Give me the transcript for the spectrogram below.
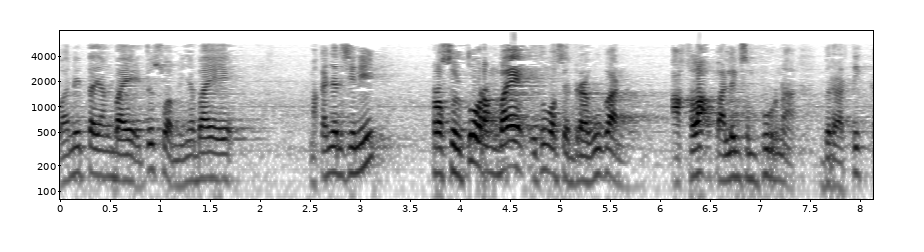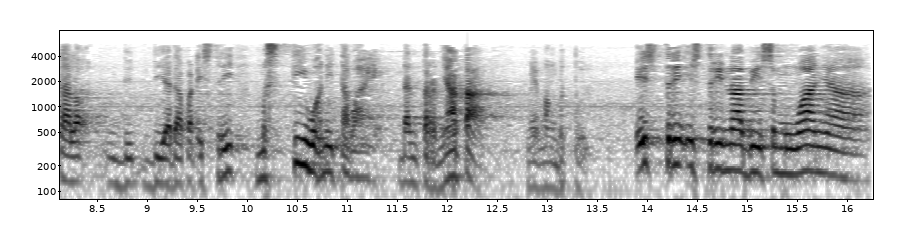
Wanita yang baik itu suaminya baik. Makanya di sini Rasul itu orang baik, itu nggak usah diragukan. Akhlak paling sempurna. Berarti kalau dia dapat istri, mesti wanita baik. Dan ternyata memang betul. Istri-istri Nabi semuanya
